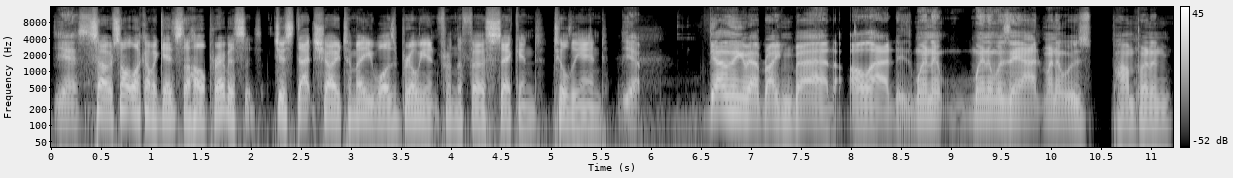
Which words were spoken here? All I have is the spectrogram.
Yes. So it's not like I'm against the whole premise. It's Just that show to me was brilliant from the first second till the end. Yeah. The other thing about Breaking Bad, I'll add, is when it when it was out, when it was pumping and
